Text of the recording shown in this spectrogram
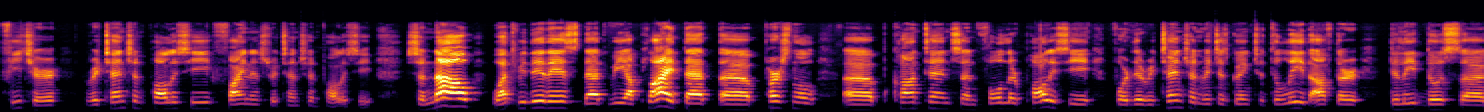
feature retention policy finance retention policy. So now what we did is that we applied that uh, personal uh, contents and folder policy for the retention which is going to delete after delete those uh,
